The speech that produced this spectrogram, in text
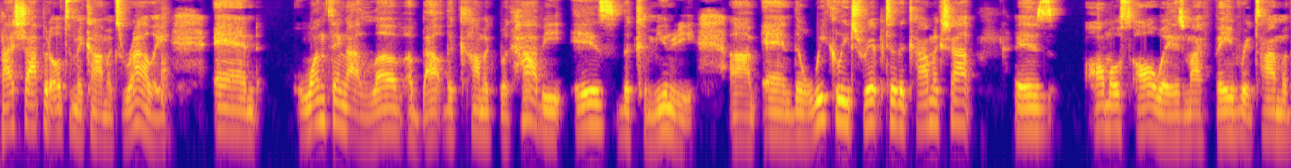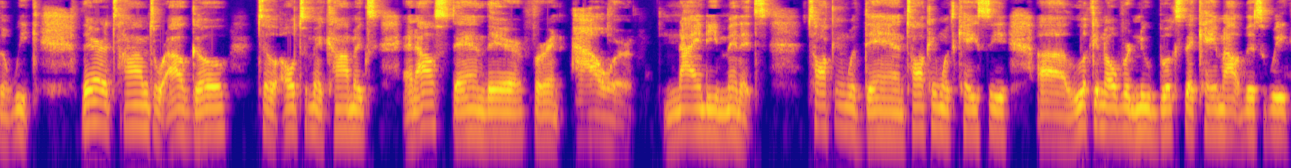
I shop at Ultimate Comics Raleigh and one thing I love about the comic book hobby is the community. Um, and the weekly trip to the comic shop is almost always my favorite time of the week. There are times where I'll go to Ultimate Comics and I'll stand there for an hour 90 minutes talking with Dan, talking with Casey, uh, looking over new books that came out this week,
